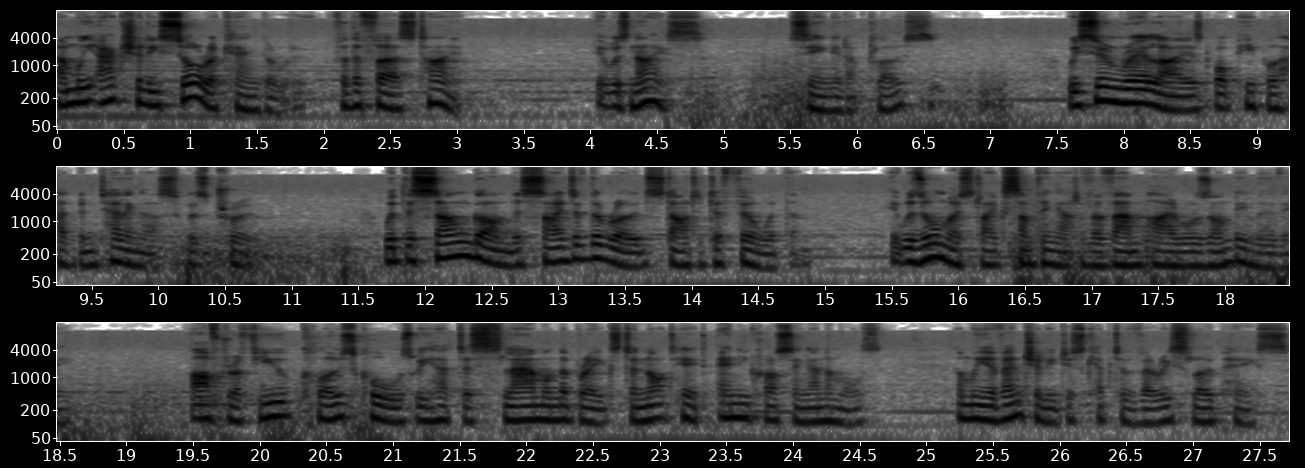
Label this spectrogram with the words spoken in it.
and we actually saw a kangaroo for the first time, it was nice seeing it up close. We soon realized what people had been telling us was true. With the sun gone, the sides of the road started to fill with them. It was almost like something out of a vampire or zombie movie. After a few close calls, we had to slam on the brakes to not hit any crossing animals and we eventually just kept a very slow pace.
